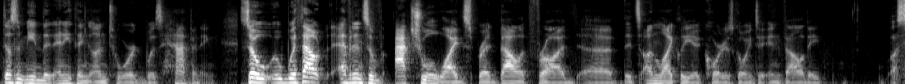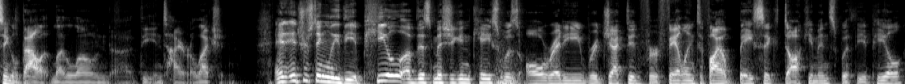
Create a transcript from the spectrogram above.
doesn't mean that anything untoward was happening. So, without evidence of actual widespread ballot fraud, uh, it's unlikely a court is going to invalidate a single ballot, let alone uh, the entire election. And interestingly, the appeal of this Michigan case was already rejected for failing to file basic documents with the appeal.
